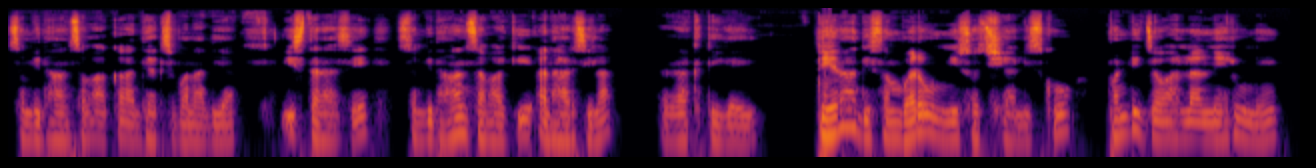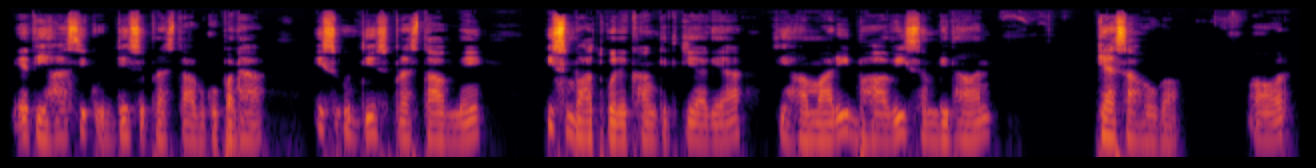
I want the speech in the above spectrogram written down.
संविधान सभा का अध्यक्ष बना दिया। इस तरह से संविधान सभा की आधारशिला रख दी गई। 13 दिसंबर 1946 को पंडित जवाहरलाल नेहरू ने ऐतिहासिक उद्देश्य प्रस्ताव को पढ़ा। इस उद्देश्य प्रस्ताव में इस बात को रेखांकित किया गया कि हमारी भावी संविधान कैसा होगा और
